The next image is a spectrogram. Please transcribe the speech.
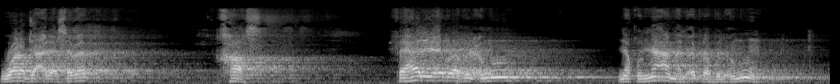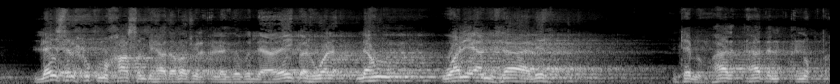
ورد على سبب خاص. فهل العبرة بالعموم نقول نعم العبرة بالعموم. ليس الحكم خاصا بهذا الرجل الذي ظل عليه بل هو له ولأمثاله. انتبهوا هذا هذا النقطة.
